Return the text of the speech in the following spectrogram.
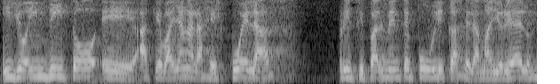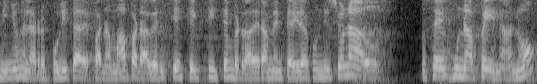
Y yo invito eh, a que vayan a las escuelas, principalmente públicas, de la mayoría de los niños en la República de Panamá para ver si es que existen verdaderamente aire acondicionados. Entonces es una pena, ¿no?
